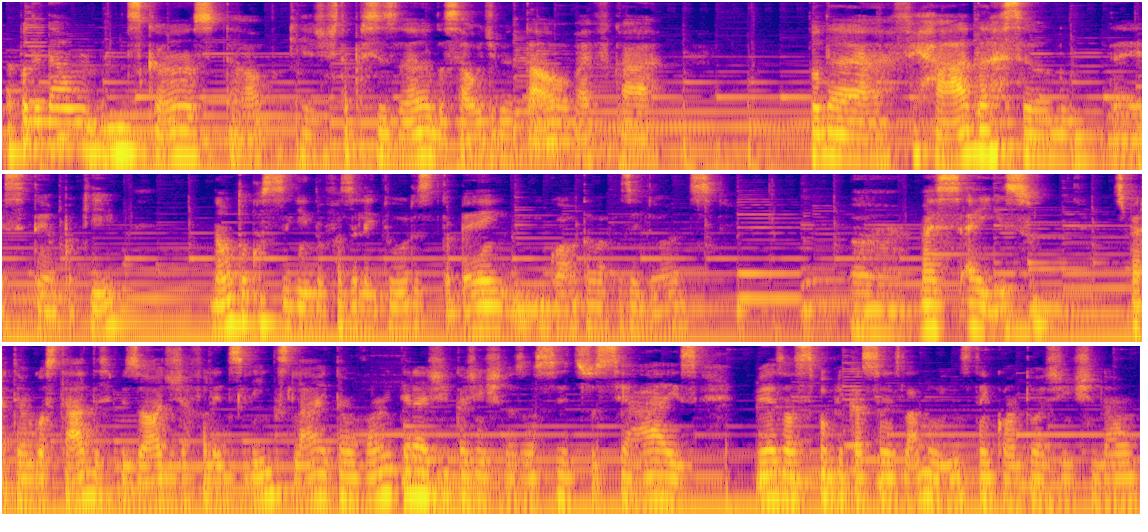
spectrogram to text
para poder dar um, descanso e tal, porque a gente tá precisando, a saúde mental vai ficar toda ferrada se eu não der esse tempo aqui. Não tô conseguindo fazer leituras também, igual eu tava fazendo antes. Uh, mas é isso. Espero que tenham gostado desse episódio. Já falei dos links lá, então vão interagir com a gente nas nossas redes sociais, ver as nossas publicações lá no Insta enquanto a gente não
